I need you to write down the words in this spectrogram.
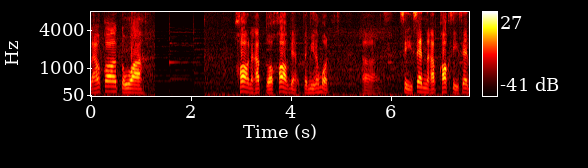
แล้วก็ตัวคอกนะครับ ตัวคอกเนี่ยจะมีทั้งหมดเอ่เส้นนะครับคอก 4 เส้น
